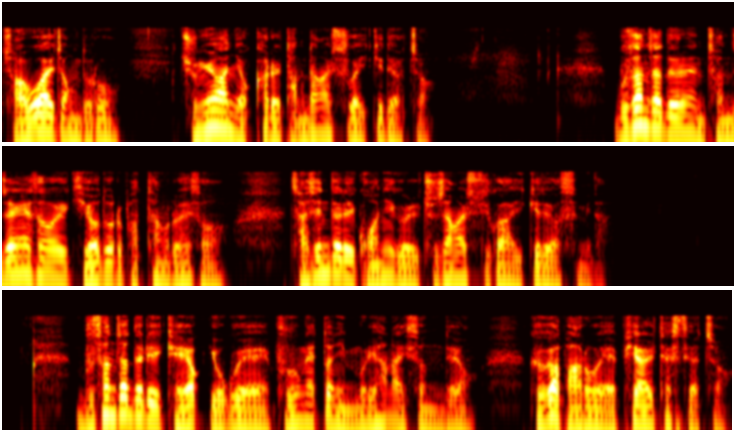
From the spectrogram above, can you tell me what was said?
좌우할 정도로 중요한 역할을 담당할 수가 있게 되었죠. 무산자들은 전쟁에서의 기여도를 바탕으로 해서 자신들의 권익을 주장할 수가 있게 되었습니다. 무산자들이 개혁 요구에 부응했던 인물이 하나 있었는데요. 그가 바로 에피알테스였죠.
